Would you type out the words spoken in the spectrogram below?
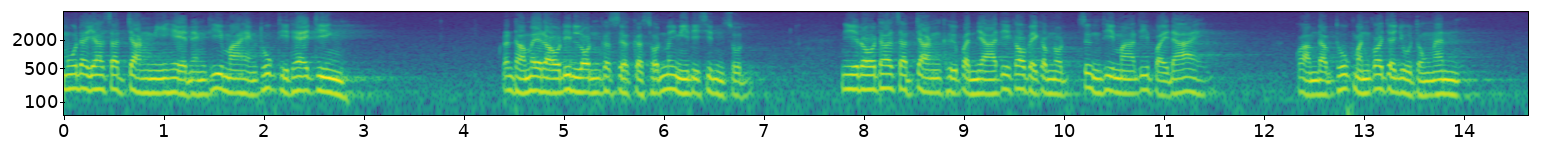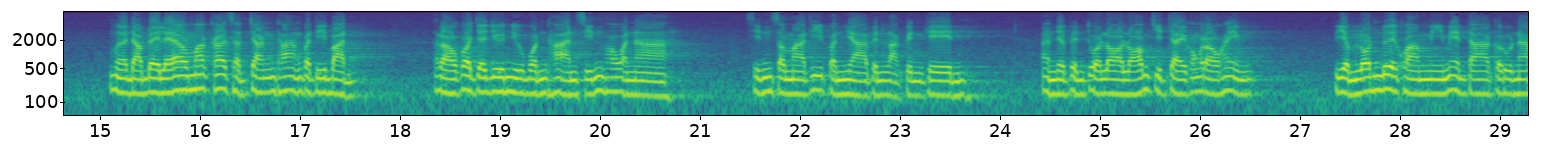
มุทัยสัจจังมีเหตุแห่งที่มาแห่งทุกข์ที่แท้จริง นั่นทำให้เราดิ้นรนกระเสือกกระสนไม่มีที่สิ้นสุดนี่โรธาสัจจังคือปัญญาที่เข้าไปกำหนดซึ่งที่มาที่ไปได้ ความดับทุกข์มันก็จะอยู่ตรงนั้น เมื่อดับได้แล้วมรรคสัจจังทางปฏิบัติ เราก็จะยืนอยู่บนฐานศีลภาวนาศีลสมาธิปัญญาเป็นหลักเป็นเกณฑ์ อันจะเป็นตัวรอล้อมจิตใจของเราให้เปี่ยมล้นด้วยความมีเมตตากรุณา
